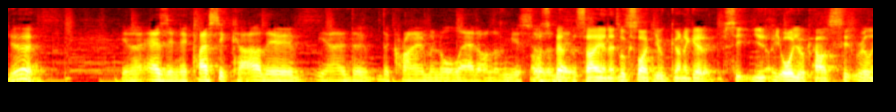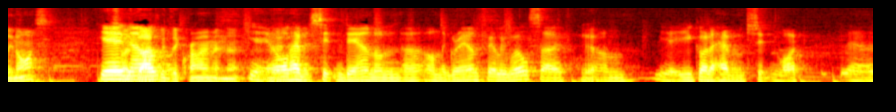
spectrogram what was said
Yeah. You know, as in a classic car, they're you know the the chrome and all that on them. You I sort was of about to say, and it looks like you're going to get it. Sit, you know, all your cars sit really nice. yeah, so no, that with the chrome and the yeah, I'll have it sitting down on uh, on the ground fairly well. So Yeah. um, yeah, you got to have them sitting like uh,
